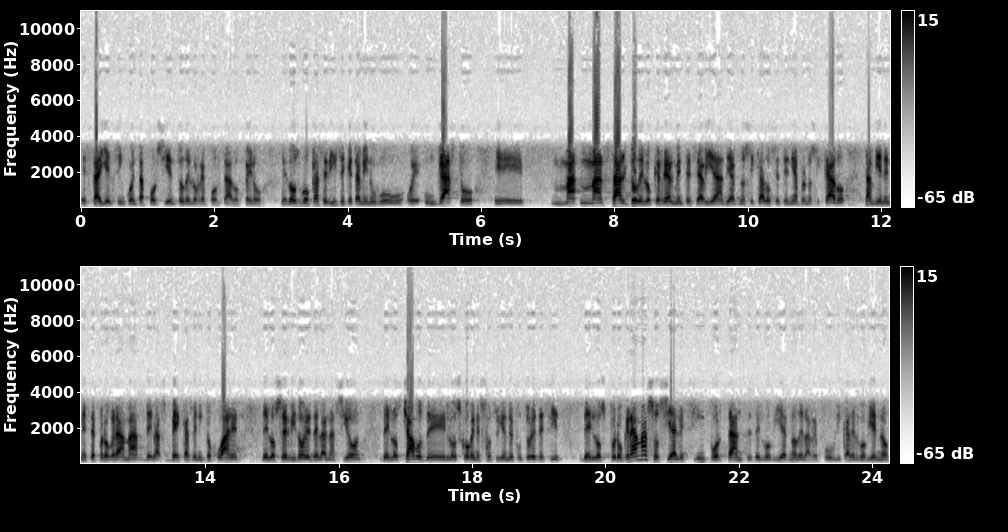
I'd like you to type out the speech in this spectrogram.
está ahí el 50% de lo reportado, pero de dos bocas se dice que también hubo eh, un gasto eh, más, más, alto de lo que realmente se había diagnosticado, se tenía pronosticado, también en este programa de las becas Benito Juárez, de los servidores de la nación, de los chavos de los jóvenes construyendo el futuro, es decir, de los programas sociales importantes del gobierno de la República, del gobierno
